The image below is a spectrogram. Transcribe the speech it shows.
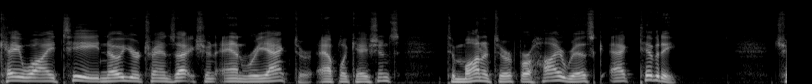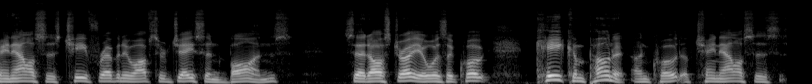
KYT Know Your Transaction and Reactor applications to monitor for high risk activity. Chainalysis Chief Revenue Officer Jason Bonds said Australia was a quote key component unquote of Chainalysis'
